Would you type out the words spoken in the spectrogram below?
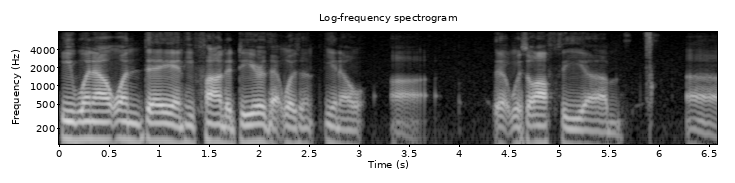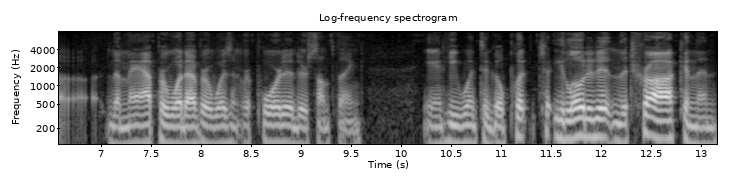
he went out one day and he found a deer that wasn't you know uh, that was off the um, uh, the map or whatever wasn't reported or something. And he went to go put he loaded it in the truck and then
